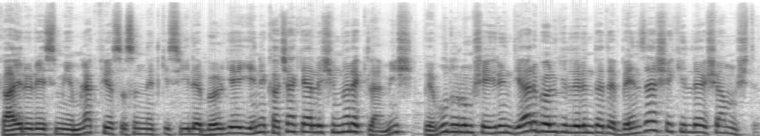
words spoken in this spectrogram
Gayri resmi emlak piyasasının etkisiyle bölgeye yeni kaçak yerleşimler eklenmiş ve bu durum şehrin diğer bölgelerinde de benzer şekilde yaşanmıştır.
